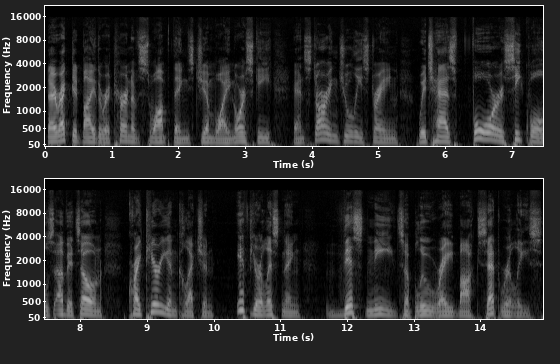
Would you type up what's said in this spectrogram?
directed by the return of Swamp Thing's Jim Wynorski and starring Julie Strain, which has four sequels of its own, Criterion Collection, if you're listening, this needs a Blu ray box set release.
